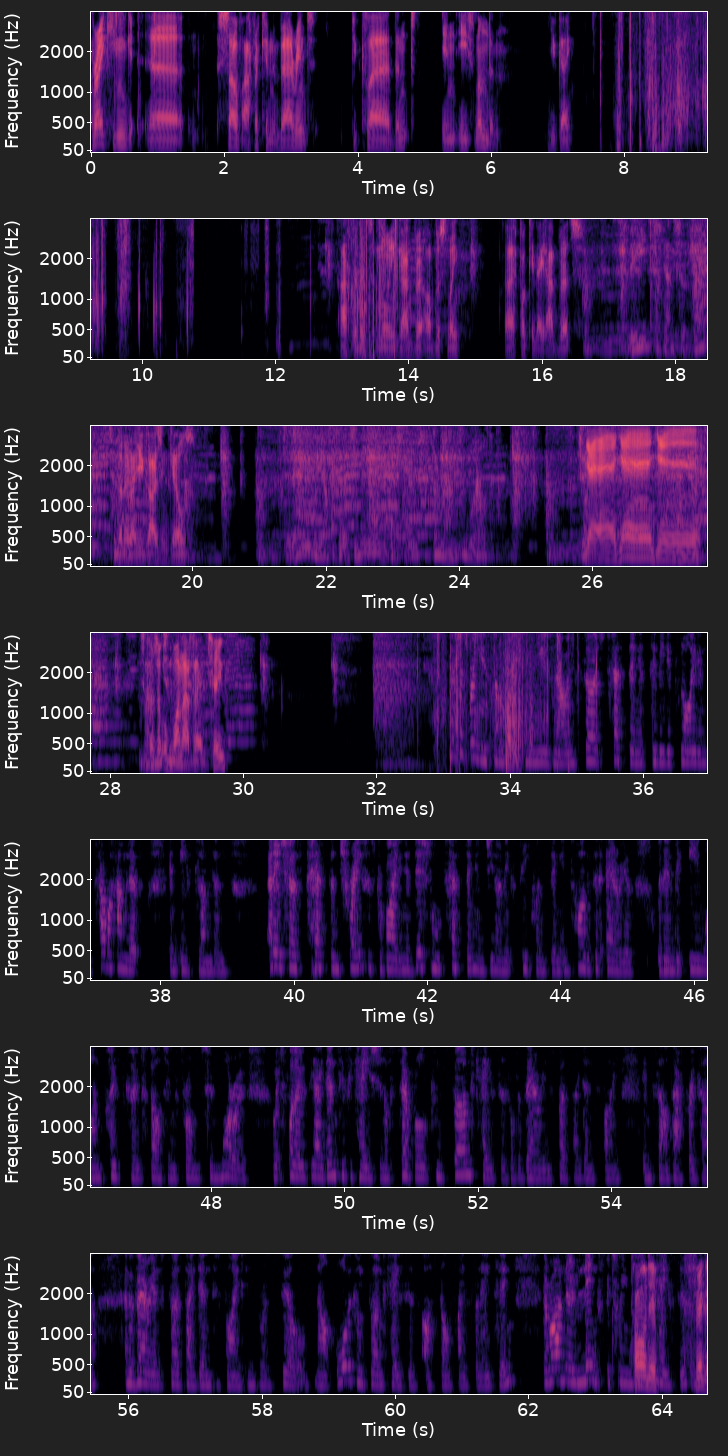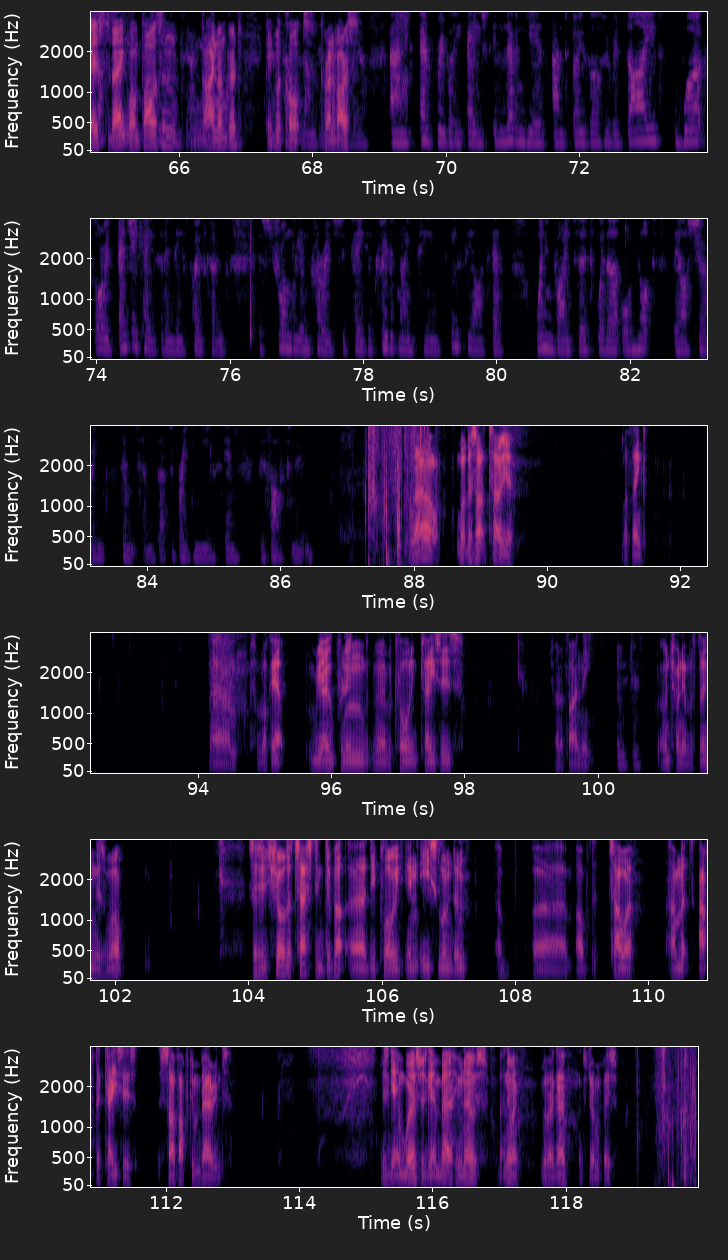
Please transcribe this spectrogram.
breaking uh, South African variant declared in East London, UK. After this annoying advert, obviously. I fucking hate adverts. V stands for I don't know about you guys and girls. Today we have 30 million investors around the world. Join Yeah, yeah, yeah. This comes up with one advert and two. Bring you some breaking news now. In surge testing is to be deployed in Tower Hamlets in East London. NHS Test and Trace is providing additional testing and genomic sequencing in targeted areas within the E1 postcode starting from tomorrow, which follows the identification of several confirmed cases of the variant first identified in South Africa and the variant first identified in Brazil. Now, all the confirmed cases are self isolating. There are no links between According these to cases. figures today, 1,900 people are caught coronavirus. And everybody aged 11 years and over who resides, works, or is educated in these postcodes is strongly encouraged to take a COVID 19 PCR test when invited, whether or not they are showing symptoms. That's the breaking news in this afternoon. Well, what does that tell you? I think. Um, so look at reopening uh, recording cases. Trying to find the I'm trying to have a thing as well. So to ensure the testing devel- uh, deployed in East London uh, um of the Tower Hamlet after cases South African variant. Is it getting worse or is it getting better? Who knows? But anyway, we better go. Thanks for joining me, please.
